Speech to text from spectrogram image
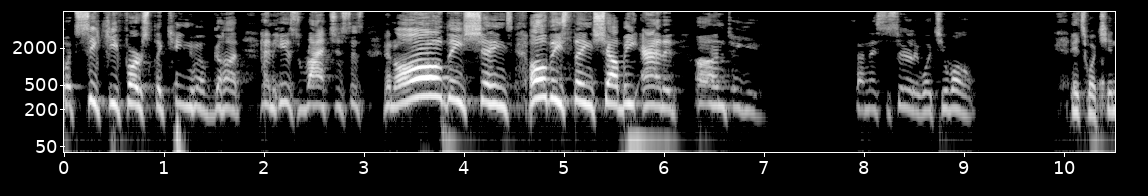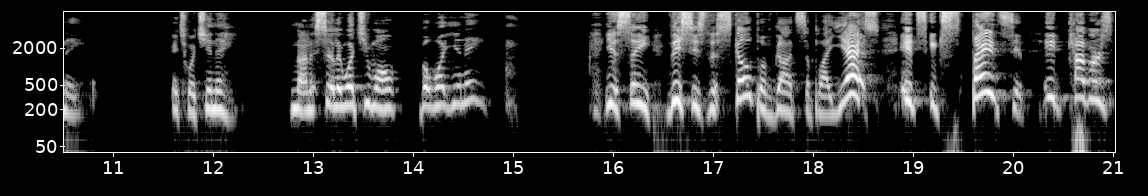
But seek ye first the kingdom of God and his righteousness, and all these things, all these things shall be added unto you. It's not necessarily what you want. It's what you need. It's what you need. Not necessarily what you want, but what you need. You see, this is the scope of God's supply. Yes, it's expansive. It covers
